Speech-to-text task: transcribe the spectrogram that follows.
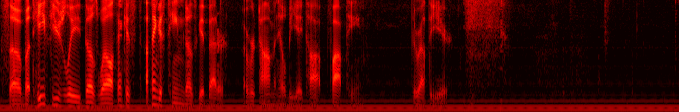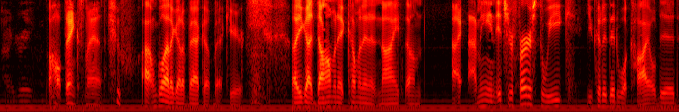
So, but Heath usually does well. I think his I think his team does get better over time, and he'll be a top five team throughout the year. I agree. Oh, thanks, man. Phew. I'm glad I got a backup back here. Uh, you got Dominic coming in at ninth. Um, I, I mean, it's your first week. You could have did what Kyle did.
